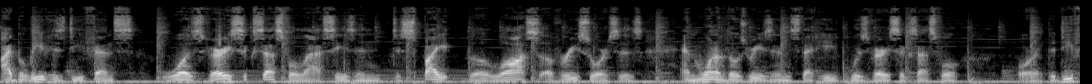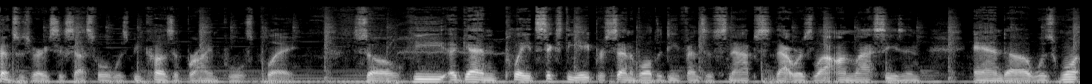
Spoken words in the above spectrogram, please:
I believe his defense was very successful last season despite the loss of resources. And one of those reasons that he was very successful or the defense was very successful was because of Brian Poole's play. So he again played 68% of all the defensive snaps that was on last season, and uh, was one.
